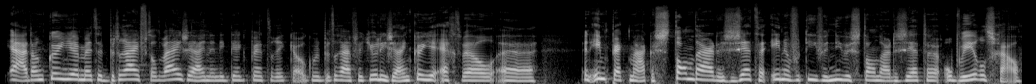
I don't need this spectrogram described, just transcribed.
ja, dan kun je met het bedrijf dat wij zijn, en ik denk Patrick ook met het bedrijf dat jullie zijn, kun je echt wel eh, een impact maken, standaarden zetten, innovatieve nieuwe standaarden zetten op wereldschaal.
